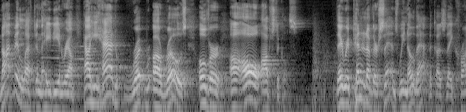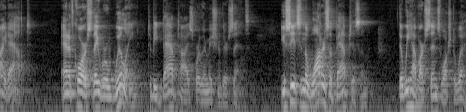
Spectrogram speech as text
not been left in the Hadean realm, how he had ro- uh, rose over uh, all obstacles. They repented of their sins. We know that because they cried out. And of course, they were willing to be baptized for the remission of their sins. You see, it's in the waters of baptism that we have our sins washed away.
